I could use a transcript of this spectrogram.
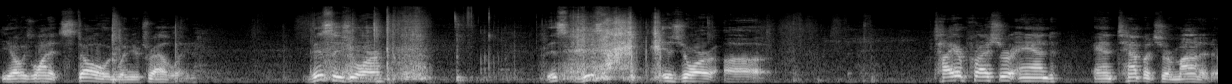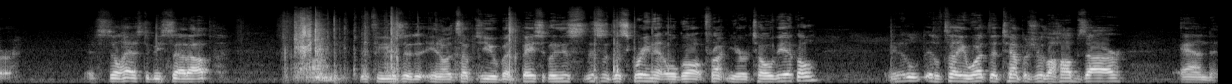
you always want it stowed when you're traveling. This is your this this is your uh, tire pressure and and temperature monitor. It still has to be set up. Um, if you use it, you know, it's up to you. But basically, this this is the screen that will go out front in your tow vehicle. and it'll, it'll tell you what the temperature of the hubs are and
